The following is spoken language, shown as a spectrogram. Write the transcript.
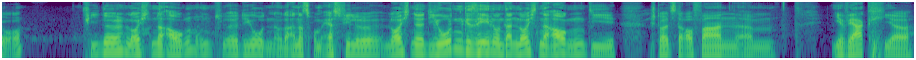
Ja. Viele leuchtende Augen und äh, Dioden. Oder andersrum, erst viele leuchtende Dioden gesehen und dann leuchtende Augen, die stolz darauf waren, ähm, ihr Werk hier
